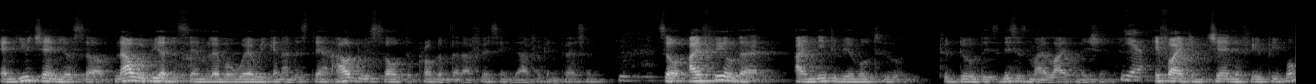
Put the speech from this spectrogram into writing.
and you change yourself, now we'll be at the same level where we can understand how do we solve the problem that are facing the African person. Mm-hmm. So I feel that I need to be able to to do this. This is my life mission. Yeah. If I can change a few people,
